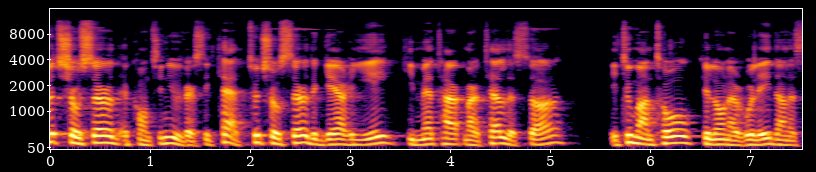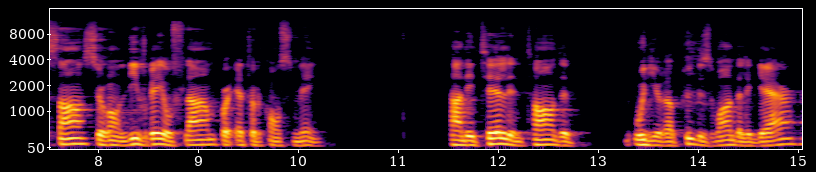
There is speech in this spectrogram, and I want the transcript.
Toute chaussure, continue, verset 4, toute chaussure de guerrier qui martèle le sol et tout manteau que l'on a roulé dans le sang seront livrés aux flammes pour être consumés. Attendait-il un temps où il n'y aura plus besoin de la guerre,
